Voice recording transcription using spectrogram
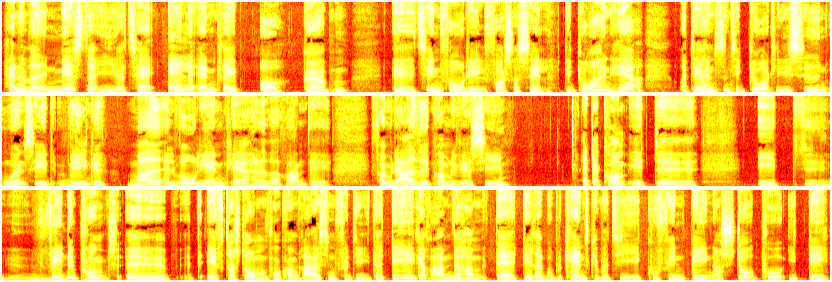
Han har været en mester i at tage alle angreb og gøre dem øh, til en fordel for sig selv. Det gjorde han her, og det har han sådan set gjort lige siden, uanset hvilke meget alvorlige anklager han har været ramt af. For mit eget vedkommende vil jeg sige, at der kom et, øh, et øh, vendepunkt øh, efter stormen på kongressen, fordi da det ikke ramte ham, da det republikanske parti ikke kunne finde ben at stå på i det,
